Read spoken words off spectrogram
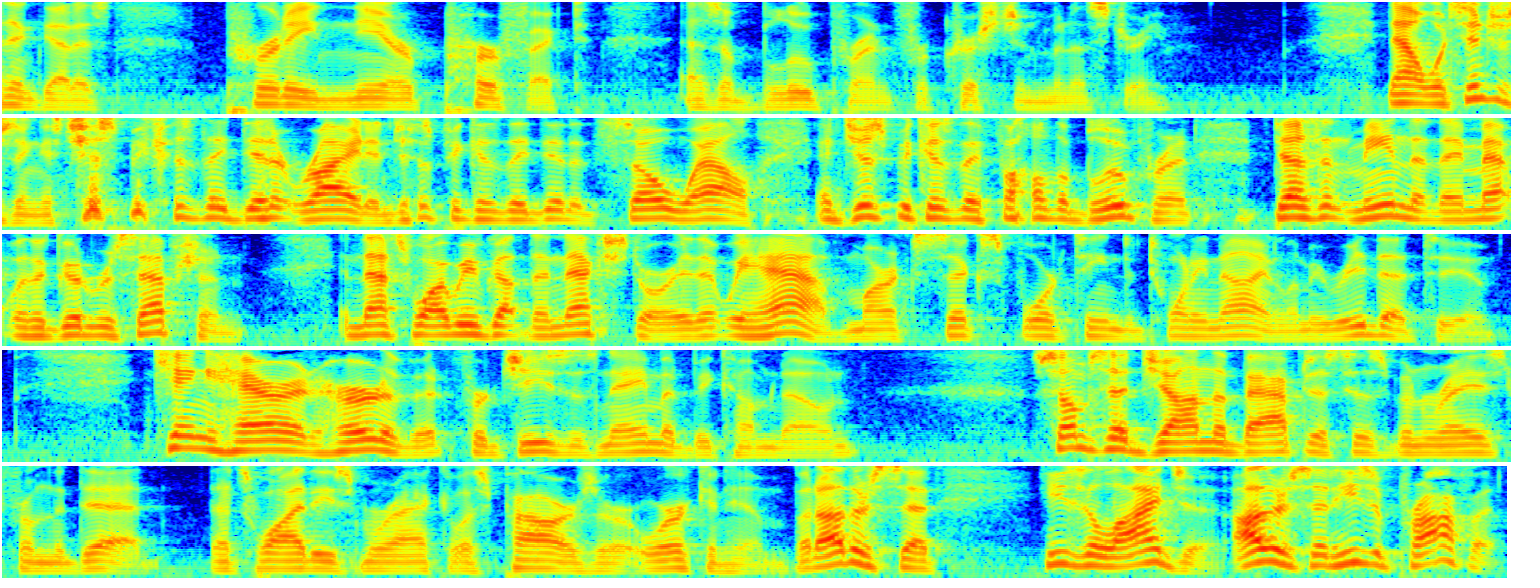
think that is pretty near perfect as a blueprint for Christian ministry. Now, what's interesting is just because they did it right and just because they did it so well and just because they followed the blueprint doesn't mean that they met with a good reception. And that's why we've got the next story that we have, Mark 6, 14 to 29. Let me read that to you. King Herod heard of it, for Jesus' name had become known. Some said John the Baptist has been raised from the dead. That's why these miraculous powers are at work in him. But others said he's Elijah. Others said he's a prophet,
